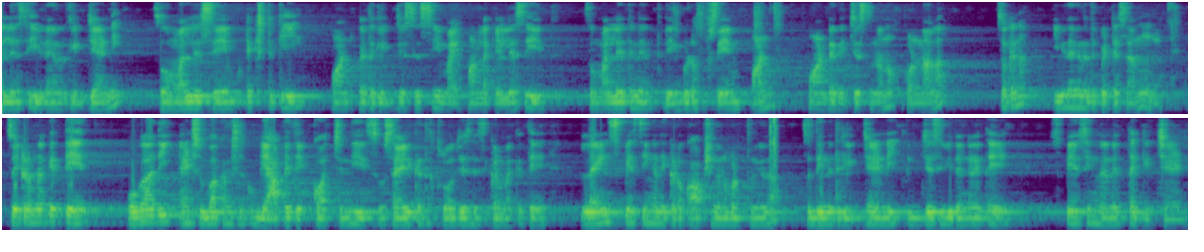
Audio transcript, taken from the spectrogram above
వెళ్ళేసి ఈ విధంగా క్లిక్ చేయండి. సో మళ్ళీ సేమ్ టెక్స్ట్కి ఫాంట్ పైతే అయితే క్లిక్ చేసేసి మై ఫాంట్లోకి వెళ్ళేసి సో మళ్ళీ అయితే నేను దీనికి కూడా సేమ్ ఫాంట్ ఫాంట్ అయితే ఇచ్చేస్తున్నాను కొన్నాల సో ఓకేనా ఈ విధంగా అయితే పెట్టేశాను. సో ఇక్కడ మనకైతే ఉగాది అండ్ శుభాకాంక్షలకు గ్యాప్ అయితే ఎక్కువ వచ్చింది. సో సైడ్కి అయితే క్లోజ్ చేసేసి ఇక్కడ మనకైతే లైన్ స్పేసింగ్ అని ఇక్కడ ఒక ఆప్షన్ కనబడుతుంది కదా? సో దీన్ని అయితే క్లిక్ చేయండి. క్లిక్ చేసి ఈ విధంగా అయితే స్పేసింగ్ అనేది తగ్గించేయండి.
